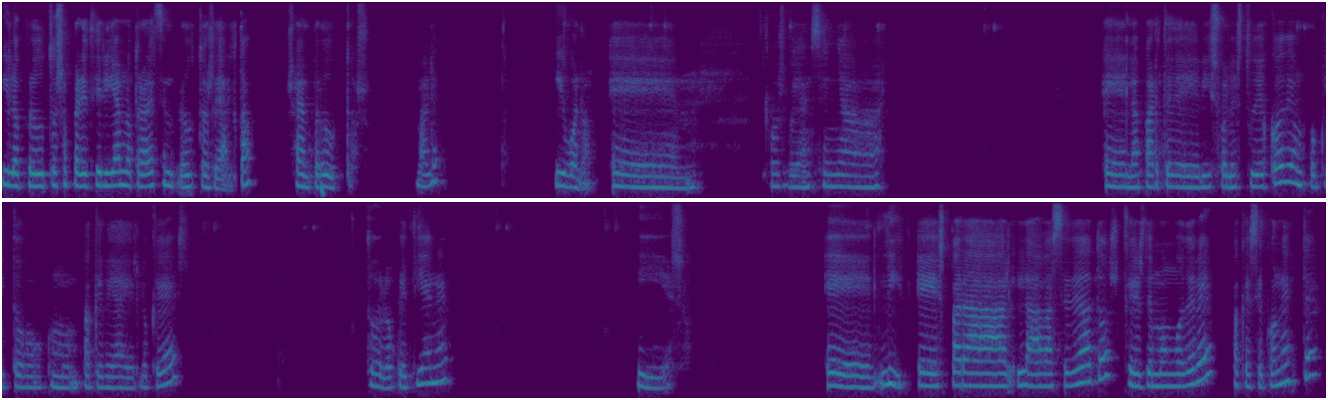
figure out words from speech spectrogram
y los productos aparecerían otra vez en productos de alta, o sea, en productos. ¿vale? Y bueno, em, os voy a enseñar eh, la parte de Visual Studio Code, un poquito como para que veáis lo que es, todo lo que tiene y eso. Eh, lead es para la base de datos, que es de MongoDB, para que se conecte.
